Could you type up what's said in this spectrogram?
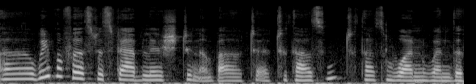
Uh, we were first established in about uh, 2000, 2001, when the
